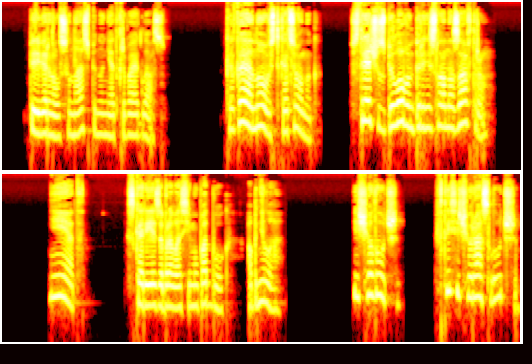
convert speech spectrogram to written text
— перевернулся на спину, не открывая глаз. «Какая новость, котенок? Встречу с Беловым перенесла на завтра?» «Нет». Скорее забралась ему под бок, обняла. «Еще лучше. В тысячу раз лучше».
